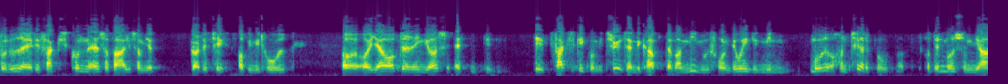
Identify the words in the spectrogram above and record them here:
fundet ud af, at det faktisk kun er så farligt, som jeg gør det til op i mit hoved. Og, og jeg opdagede egentlig også, at det, det faktisk ikke var mit synshandicap, der var min udfordring. Det var egentlig min måde at håndtere det på, og, og den måde, som jeg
